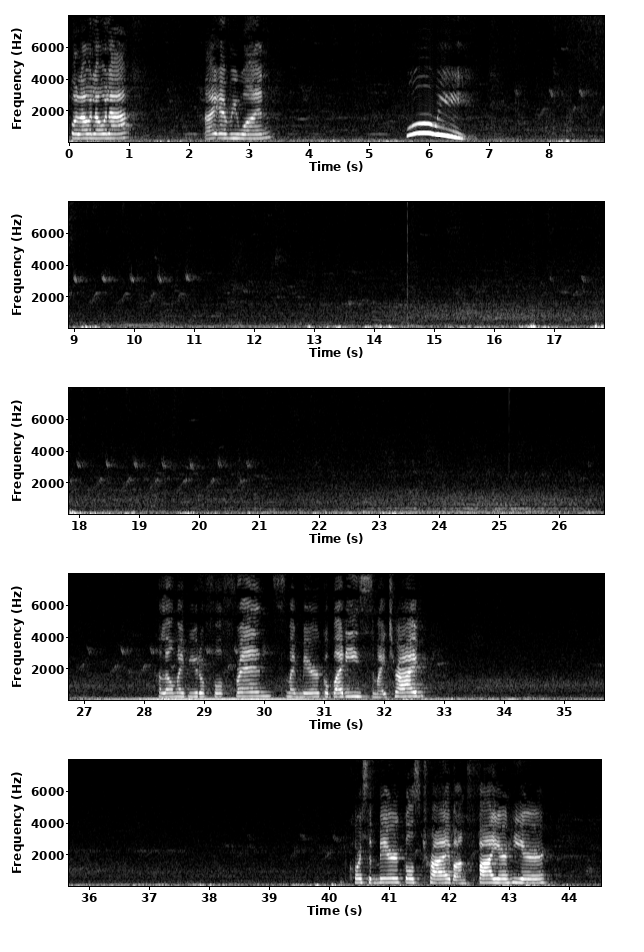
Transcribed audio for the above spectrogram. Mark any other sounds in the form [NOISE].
Hola, hola, hola. Hi, everyone. Hello, my beautiful friends, my miracle buddies, my tribe. Of course, the Miracles tribe on fire here.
